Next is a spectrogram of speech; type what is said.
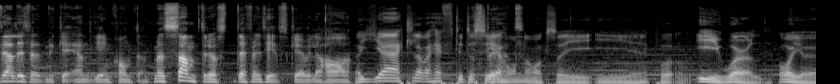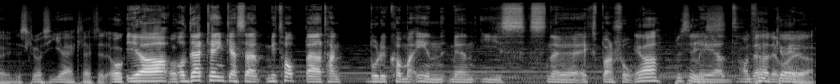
väldigt, väldigt mycket endgame content. Men Samtrios definitivt skulle jag vilja ha. Och jäklar vad häftigt att se honom också i, i, på, i World. Oj oj oj, det skulle vara så jäkla häftigt. Och Ja, och- och, där tänker jag så här, mitt hopp är att han borde komma in med en is-snö-expansion. ja, precis. Med- Ja, det hade funkar ju varit-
